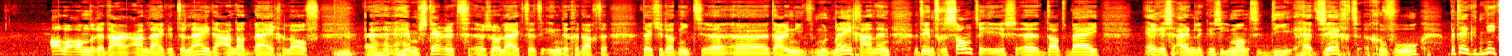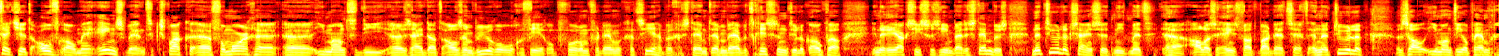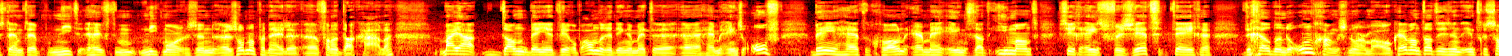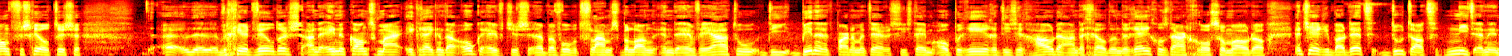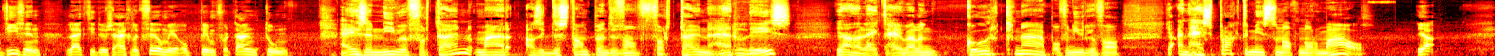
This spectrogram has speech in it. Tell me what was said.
alle anderen daaraan lijken te lijden, aan dat bijgeloof. Mm. hem sterkt, zo lijkt het, in de gedachte dat je dat niet, daar niet moet meegaan. En het interessante is dat bij er is eindelijk eens iemand die het zegt gevoel, betekent niet dat je het overal mee eens bent. Ik sprak uh, vanmorgen uh, iemand die uh, zei dat al zijn buren ongeveer op Forum voor Democratie hebben gestemd. En we hebben het gisteren natuurlijk ook wel in de reacties gezien bij de stembus. Natuurlijk zijn ze het niet met alles eens wat Baudet zegt. En natuurlijk zal iemand die op hem gestemd heeft niet, heeft, niet morgen zijn zonnepanelen van het dak halen. Maar ja, dan ben je het weer op andere dingen met hem eens. Of ben je het gewoon ermee eens dat iemand zich eens verzet tegen de geldende omgangsnormen ook. Hè? Want dat is een interessant verschil tussen uh, Geert Wilders aan de ene kant, maar ik reken daar ook eventjes uh, bijvoorbeeld Vlaams Belang en de NVA toe, die binnen het parlementaire systeem opereren, die zich houden aan de geldende regels daar, grosso modo. En Thierry Baudet doet dat niet. En in die zin lijkt hij dus eigenlijk veel meer op Pim Fortuyn toen. Hij is een nieuwe Fortuyn, maar als ik de standpunten van Fortuyn herlees, ja, dan lijkt hij wel een koorknaap. Of in ieder geval. Ja, en hij sprak tenminste nog normaal. Ja,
